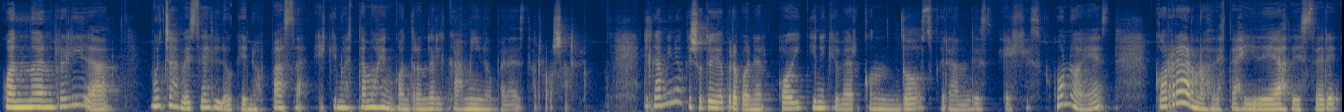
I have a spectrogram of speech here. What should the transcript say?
Cuando en realidad muchas veces lo que nos pasa es que no estamos encontrando el camino para desarrollarlo. El camino que yo te voy a proponer hoy tiene que ver con dos grandes ejes. Uno es corrernos de estas ideas de ser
